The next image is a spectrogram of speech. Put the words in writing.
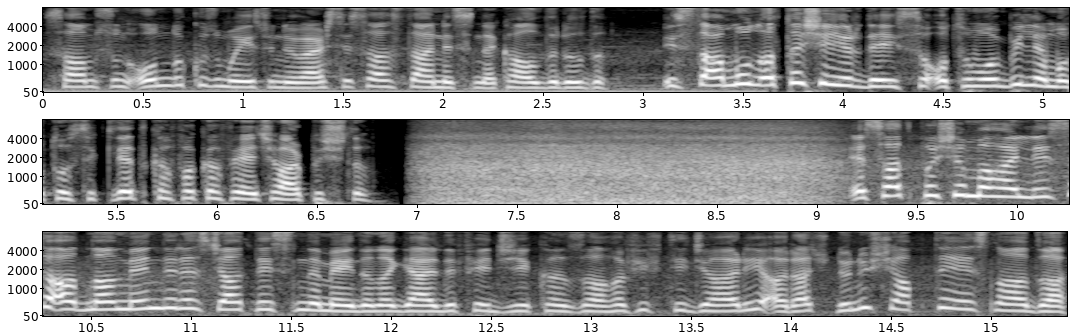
Samsun 19 Mayıs Üniversitesi Hastanesi'ne kaldırıldı. İstanbul Ataşehir'de ise otomobille motosiklet kafa kafaya çarpıştı. Esat Paşa Mahallesi Adnan Menderes Caddesi'nde meydana geldi feci kaza. Hafif ticari araç dönüş yaptığı esnada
